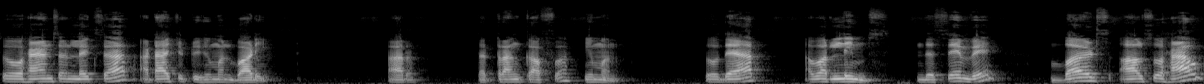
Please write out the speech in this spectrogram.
so hands and legs are attached to human body or the trunk of a human. So they are our limbs. In the same way, birds also have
